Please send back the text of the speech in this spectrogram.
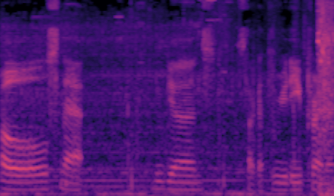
Oh snap. New guns. It's like a 3D printer.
